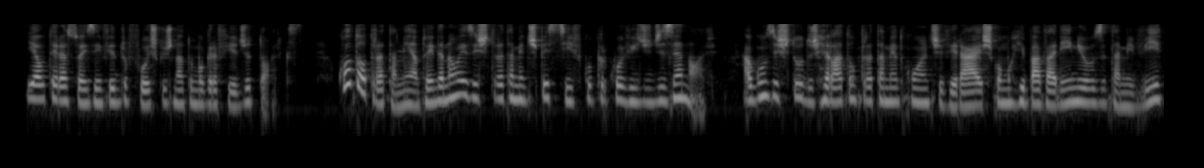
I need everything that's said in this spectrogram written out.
e alterações em vidro foscos na tomografia de tórax. Quanto ao tratamento, ainda não existe tratamento específico para o Covid-19. Alguns estudos relatam tratamento com antivirais, como ribavarina e oseltamivir,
